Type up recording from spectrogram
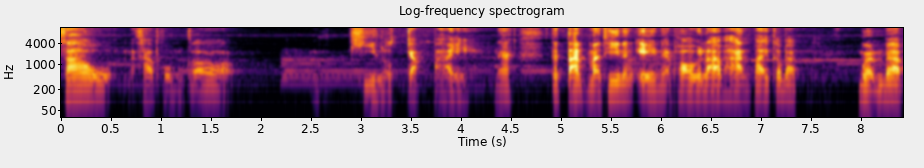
เศร้านะครับผมก็ขี่รถกลับไปนะแต่ตัดมาที่นางเอกเนี่ยพอเวลาผ่านไปก็แบบเหมือนแบบ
